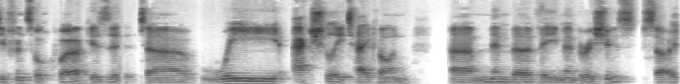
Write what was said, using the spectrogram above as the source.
difference or quirk is that uh, we actually take on uh, member v member issues. So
